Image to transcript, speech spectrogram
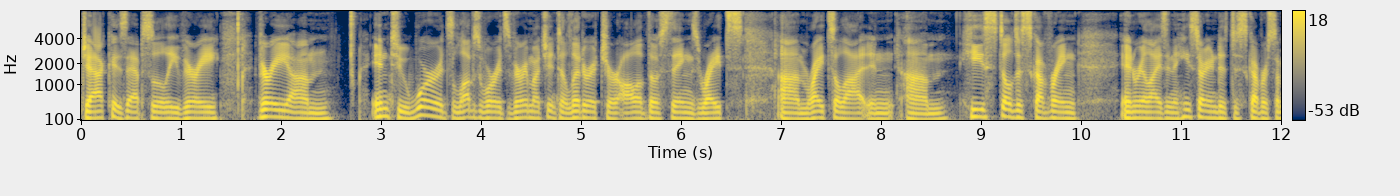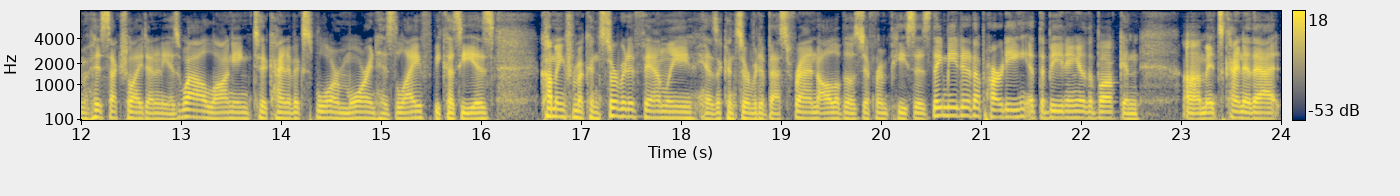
Jack is absolutely very very um, into words, loves words, very much into literature, all of those things. Writes um, writes a lot, and um, he's still discovering and realizing that he's starting to discover some of his sexual identity as well, longing to kind of explore more in his life because he is coming from a conservative family, he has a conservative best friend, all of those different pieces. They meet at a party at the beginning of the book, and um, it's kind of that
